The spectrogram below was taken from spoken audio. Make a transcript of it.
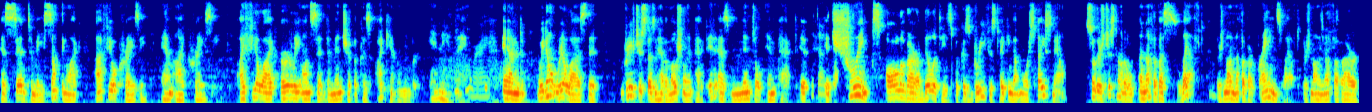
has said to me something like, "I feel crazy. Am I crazy?" I feel like early onset dementia because I can't remember anything. Right. And we don't realize that grief just doesn't have emotional impact it has mental impact it it, it, shrinks all of our abilities because grief is taking up more space now so there's just not a, enough of us left there's not enough of our brains left there's not enough of our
